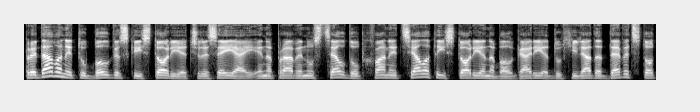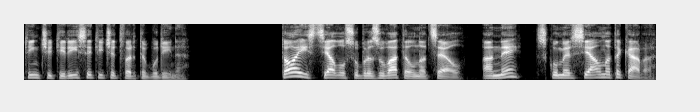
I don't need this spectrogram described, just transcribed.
Предаването Българска история чрез AI е направено с цел да обхване цялата история на България до 1944 година. То е изцяло с образователна цел, а не с комерциална такава.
